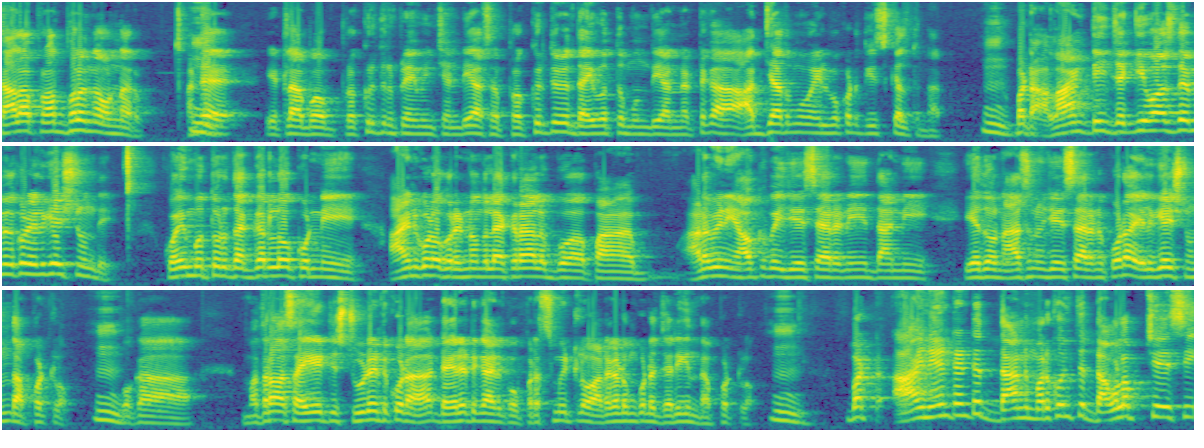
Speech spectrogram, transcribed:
చాలా ప్రోద్బలంగా ఉన్నారు. అంటే ఇట్లా ప్రకృతిని ప్రేమించండి అసలు ప్రకృతిలో దైవత్వం ఉంది అన్నట్టుగా ఆధ్యాత్మ వైపు కూడా తీసుకెళ్తున్నారు. బట్ అలాంటి జగ్గి వాసుదేవ్ మీద కూడా ఎలిగేషన్ ఉంది. కోయంబత్తూరు దగ్గరలో కొన్ని ఆయన కూడా ఒక రెండు వందల ఎకరాలు అడవిని ఆక్యుపై చేశారని దాన్ని ఏదో నాశనం చేశారని కూడా ఎలిగేషన్ ఉంది అప్పట్లో. ఉమ్, ఒక మద్రాస్ ఐఐటి స్టూడెంట్ కూడా డైరెక్ట్గా ఆయనకు ప్రెస్ మీట్లో అడగడం కూడా జరిగింది అప్పట్లో. బట్ ఆయన ఏంటంటే దాన్ని మరికొంచెం డెవలప్ చేసి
